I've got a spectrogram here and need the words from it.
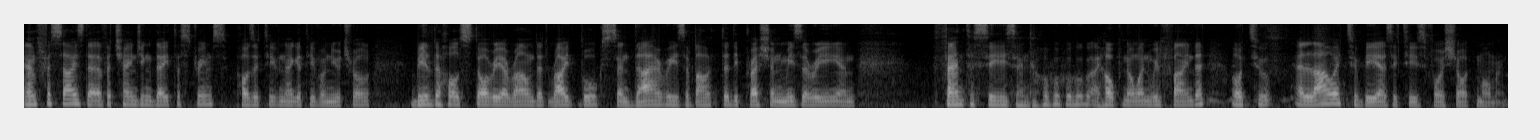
emphasize the ever-changing data streams, positive, negative, or neutral, build a whole story around it, write books and diaries about the depression, misery, and fantasies, and oh, I hope no one will find it, or to allow it to be as it is for a short moment.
